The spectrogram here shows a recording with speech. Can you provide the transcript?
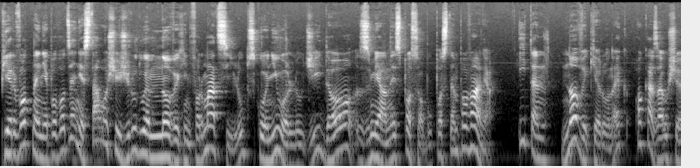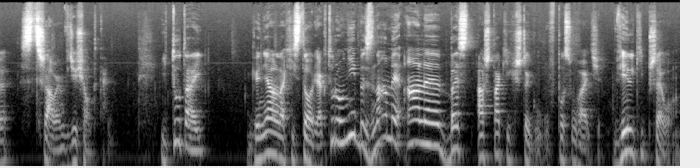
Pierwotne niepowodzenie stało się źródłem nowych informacji lub skłoniło ludzi do zmiany sposobu postępowania. I ten nowy kierunek okazał się strzałem w dziesiątkę. I tutaj genialna historia, którą niby znamy, ale bez aż takich szczegółów. Posłuchajcie. Wielki przełom.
